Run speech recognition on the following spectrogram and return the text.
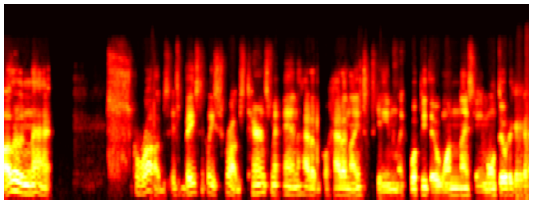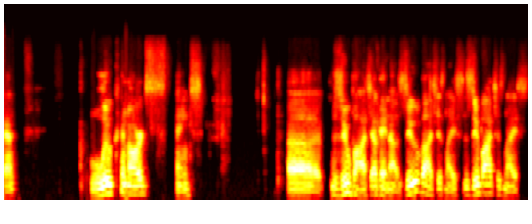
Other than that, scrubs. It's basically scrubs. Terance Mann had a had a nice game, like whoop de doo, one nice game. Won't do it again. Luke Kennard stinks. Uh, Zubac. Okay, now Zubac is nice. Zubac is nice.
